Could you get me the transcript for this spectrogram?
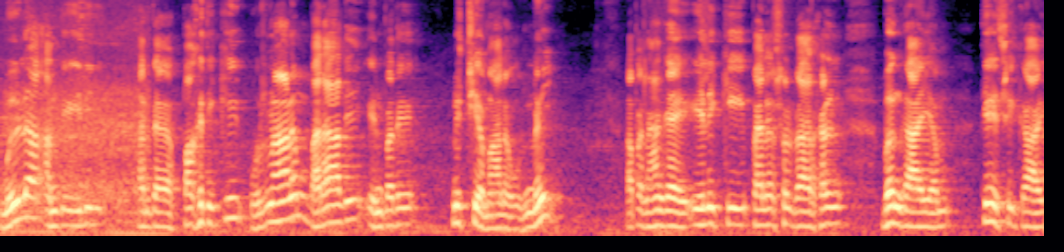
மீள அந்த எலி அந்த பகுதிக்கு ஒரு நாளும் வராது என்பது நிச்சயமான உண்மை. அப்போ நாங்கள் எலிக்கு பலர் சொல்வார்கள் வெங்காயம் தேசிக்காய்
